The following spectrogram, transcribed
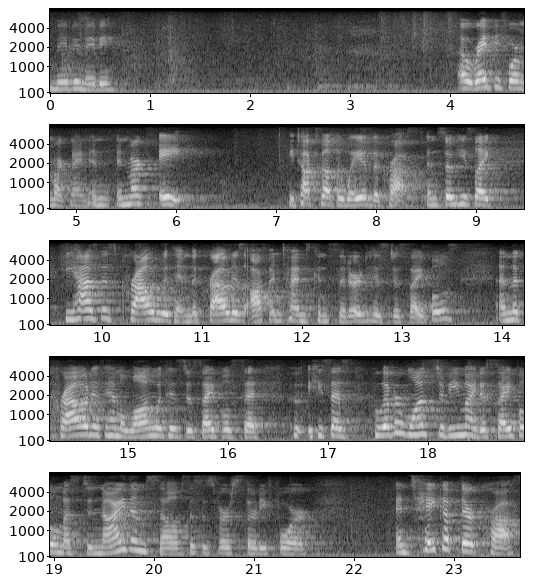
Maybe, maybe. Oh, right before Mark 9. In, in Mark 8, he talks about the way of the cross. And so he's like, he has this crowd with him. The crowd is oftentimes considered his disciples. And the crowd of him, along with his disciples, said, he says, Whoever wants to be my disciple must deny themselves. This is verse 34 and take up their cross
